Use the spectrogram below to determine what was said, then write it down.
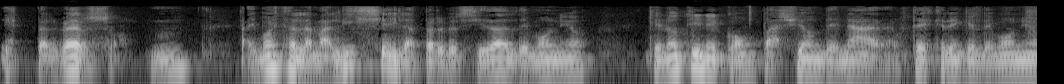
Es perverso. Ahí muestra la malicia y la perversidad del demonio que no tiene compasión de nada. ¿Ustedes creen que el demonio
